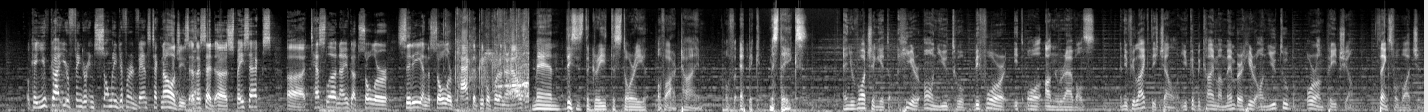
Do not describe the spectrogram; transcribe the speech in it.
Okay, you've got your finger in so many different advanced technologies. As I said, uh, SpaceX, uh, Tesla, now you've got Solar City and the solar pack that people put in their houses. Man, this is the greatest story of our time, of epic mistakes. And you're watching it here on YouTube before it all unravels. And if you like this channel, you can become a member here on YouTube or on Patreon. Thanks for watching.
